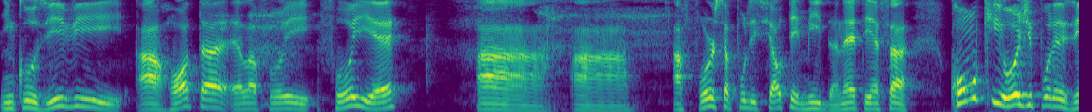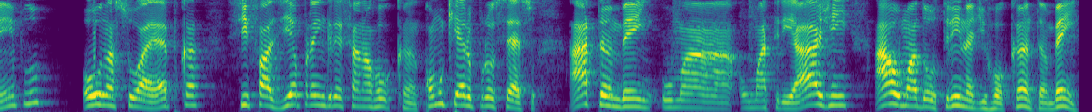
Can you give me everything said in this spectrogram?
Inclusive, a rota, ela foi, foi e é a, a, a força policial temida, né? Tem essa... Como que hoje, por exemplo, ou na sua época, se fazia para ingressar na Rocan? Como que era o processo? Há também uma, uma triagem? Há uma doutrina de Rocan também?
